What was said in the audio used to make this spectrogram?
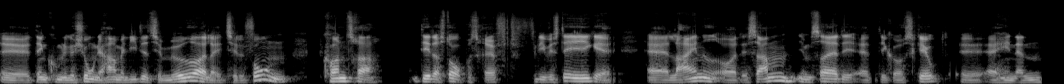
øh, den kommunikation, jeg har med leadet til møder eller i telefonen, kontra det, der står på skrift. Fordi hvis det ikke er legnet og er det samme, jamen så er det, at det går skævt øh, af hinanden.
